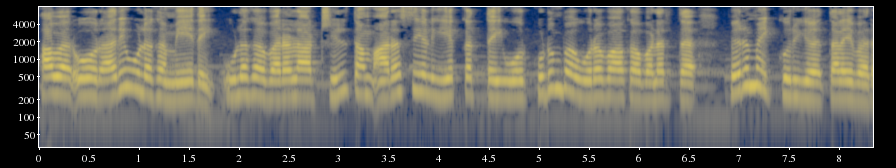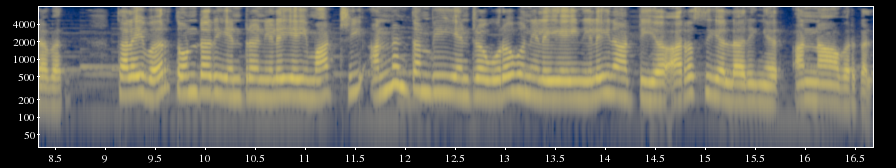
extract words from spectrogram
அவர் ஓர் அறிவுலக மேதை. உலக வரலாற்றில் தம் அரசியல் இயக்கத்தை ஓர் குடும்ப உறவாக வளர்த்த பெருமைக்குரிய தலைவர் அவர். தலைவர் தொண்டர் என்ற நிலையை மாற்றி அண்ணன் தம்பி என்ற உறவு நிலையை நிலைநாட்டிய அரசியல் அறிஞர் அண்ணா அவர்கள்.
